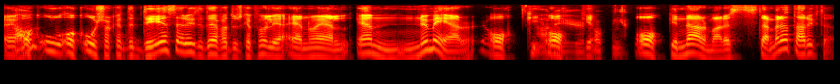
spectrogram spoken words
Eh, Ja. Och, och orsaken till det säger ryktet är för att du ska följa NHL ännu mer och, Ja, det är och, och närmare. Stämmer detta rykte?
